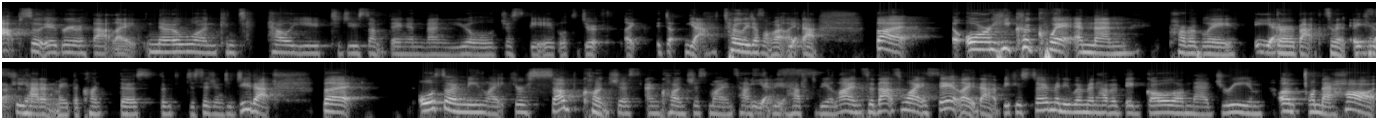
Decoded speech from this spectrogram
absolutely agree with that. Like no one can tell you to do something and then you'll just be able to do it. Like it, yeah, totally doesn't work like yeah. that. But or he could quit and then probably yeah, go back to it because exactly. he hadn't made the, con- the the decision to do that. But also i mean like your subconscious and conscious minds has yes. to be have to be aligned so that's why i say it like that because so many women have a big goal on their dream um, on their heart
